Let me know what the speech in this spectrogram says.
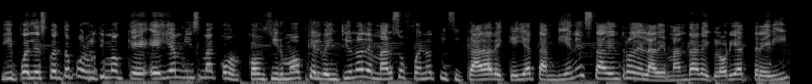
Y pues les cuento por último que ella misma con- confirmó que el 21 de marzo fue notificada de que ella también está dentro de la demanda de Gloria Trevi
